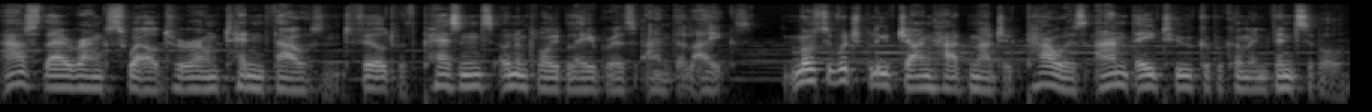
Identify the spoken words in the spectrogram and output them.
as their ranks swelled to around 10,000, filled with peasants, unemployed labourers, and the likes most of which believed Zhang had magic powers and they too could become invincible.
